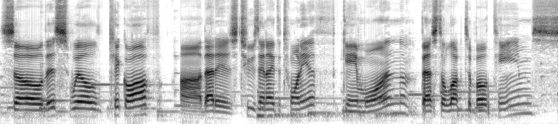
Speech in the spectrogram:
So this will kick off. Uh, that is Tuesday night, the 20th, game one. Best of luck to both teams.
